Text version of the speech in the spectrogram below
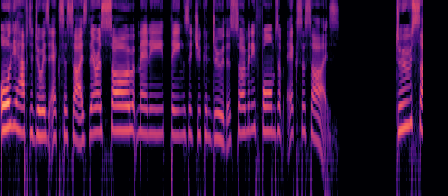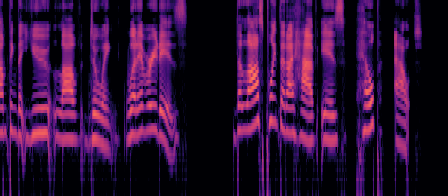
All you have to do is exercise. There are so many things that you can do, there's so many forms of exercise. Do something that you love doing, whatever it is. The last point that I have is help out.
